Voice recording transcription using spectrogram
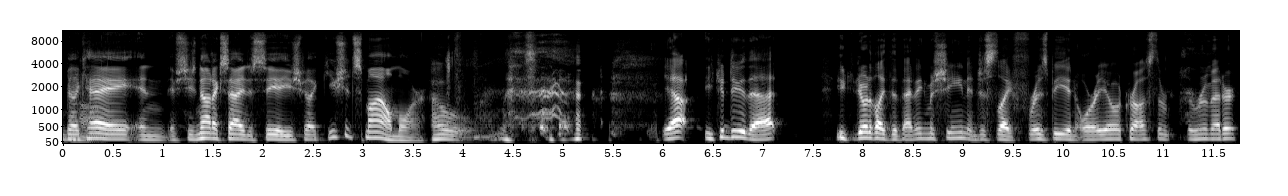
be like, Oh. hey, and if she's not excited to see you, you should be like, you should smile more. Oh, yeah, you could do that. You could go to like the vending machine and just like frisbee and Oreo across the, the room at her.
